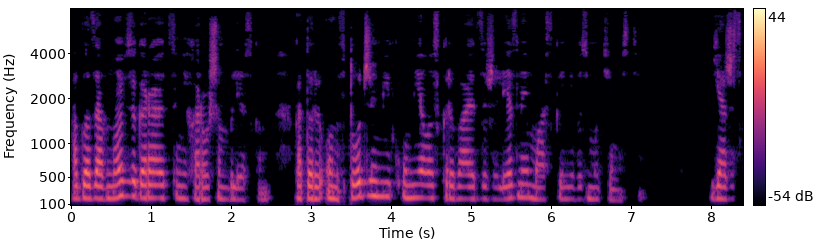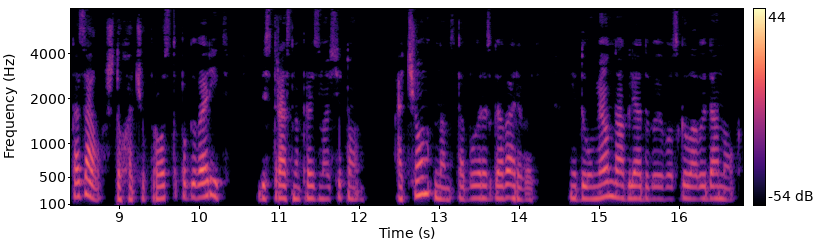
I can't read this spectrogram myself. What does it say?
а глаза вновь загораются нехорошим блеском, который он в тот же миг умело скрывает за железной маской невозмутимости. «Я же сказал, что хочу просто поговорить», — бесстрастно произносит он. «О чем нам с тобой разговаривать?» Недоуменно оглядывая его с головы до ног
